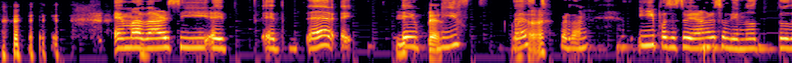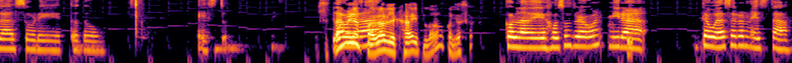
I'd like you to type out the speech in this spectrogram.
Emma Darcy, Best. Beast, Best, perdón. Y pues estuvieron resolviendo dudas sobre todo esto. Está La muy verdad- apagado el hype, ¿no? Con eso. Con la de House of Dragon, mira, te voy a ser honesta.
